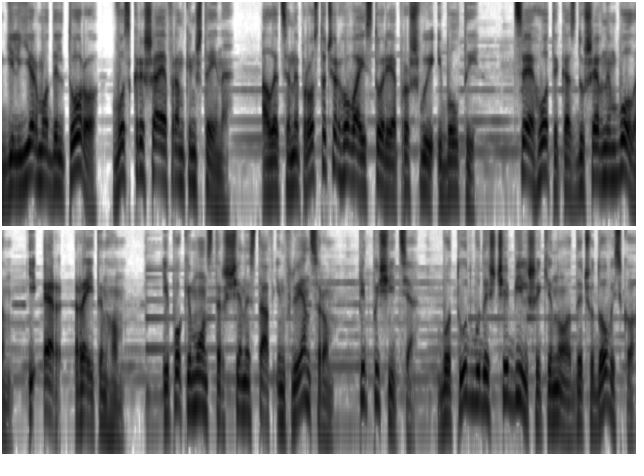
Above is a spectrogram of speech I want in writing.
Гільєрмо Дель Торо воскрешає Франкенштейна. Але це не просто чергова історія про шви і болти. Це готика з душевним болем і R-рейтингом. І поки монстр ще не став інфлюенсером, підпишіться, бо тут буде ще більше кіно, де чудовисько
